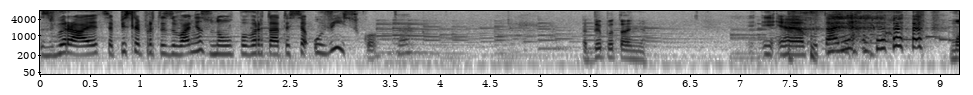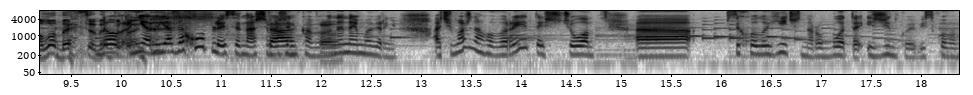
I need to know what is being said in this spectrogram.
збираються після протезування знову повертатися у військо. Так. А де питання? Е, Питання Молодець, не Добре, питання? ні, ну я захоплююся нашими Так, жінками. так. Вони неймовірні. А чи можна говорити, що е, психологічна робота із жінкою військовим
